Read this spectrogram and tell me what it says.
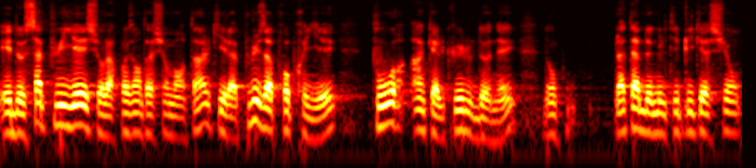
et de s'appuyer sur la représentation mentale qui est la plus appropriée pour un calcul donné. Donc la table de multiplication,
